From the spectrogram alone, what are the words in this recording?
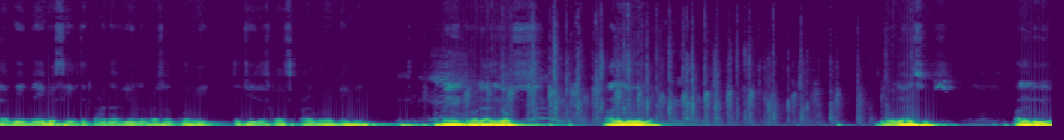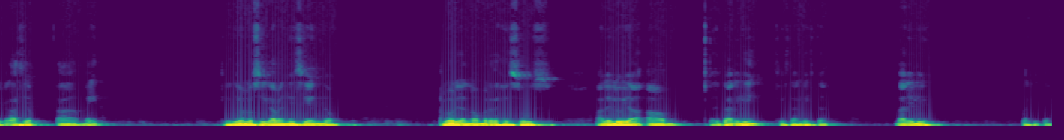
that we may receive the crown of universal glory to Jesus Christ our Lord. Amen. Amén, gloria a Dios. Aleluya. Gloria a Jesús. Aleluya. Gracias a Nate. Que Dios lo siga bendiciendo. Gloria al nombre de Jesús. Aleluya. Um, Dani Lee, si estás lista. Dani Lee. ¿Estás lista?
